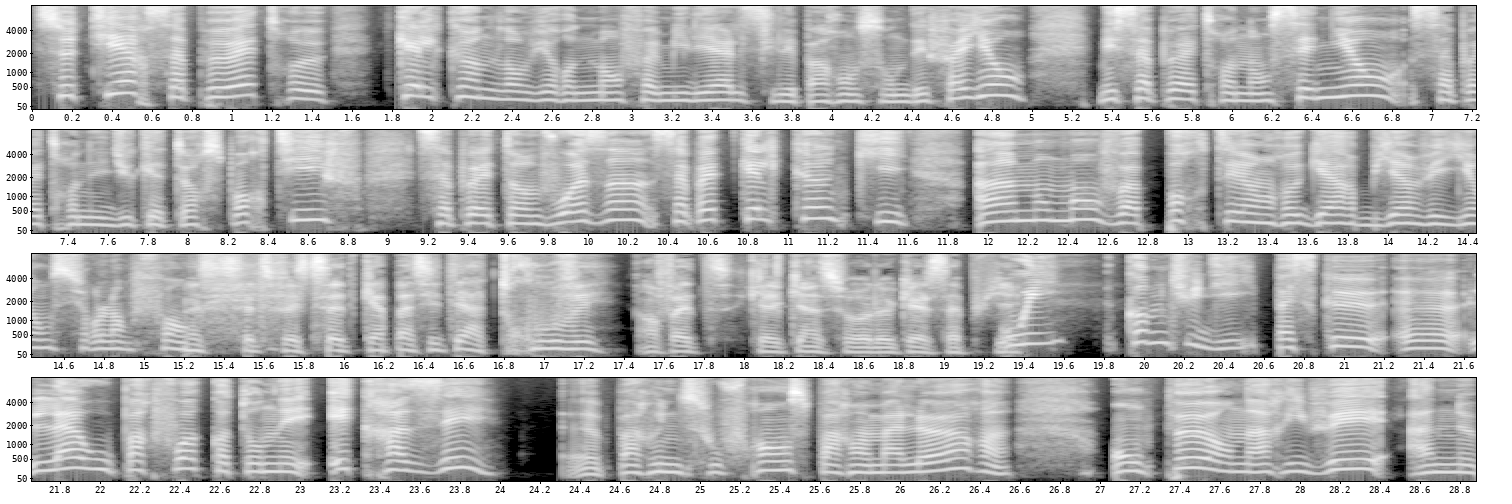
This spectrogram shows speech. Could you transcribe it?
ce tiers, ça peut être euh, quelqu'un de l'environnement familial si les parents sont défaillants, mais ça peut être un enseignant, ça peut être un éducateur sportif, ça peut être un voisin, ça peut être quelqu'un qui, à un moment, va porter un regard bienveillant sur l'enfant. Cette capacité à trouver en fait quelqu'un sur lequel s'appuyer. Oui, comme tu dis, parce que euh, là où parfois, quand on est écrasé euh, par une souffrance, par un malheur, on peut en arriver à ne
